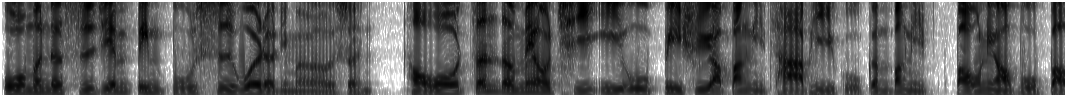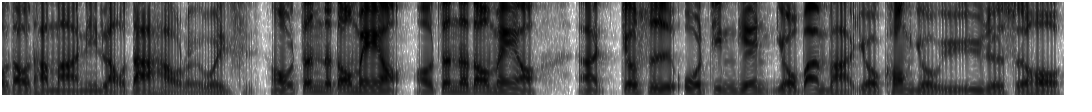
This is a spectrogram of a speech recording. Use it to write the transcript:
我们的时间并不是为了你们而生，好，我真的没有其义务必须要帮你擦屁股，跟帮你包尿布，包到他妈你老大好了为止，哦，真的都没有，哦，真的都没有啊，就是我今天有办法、有空、有余裕的时候。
